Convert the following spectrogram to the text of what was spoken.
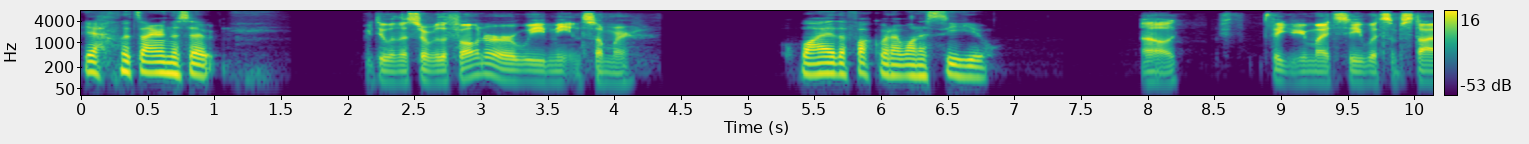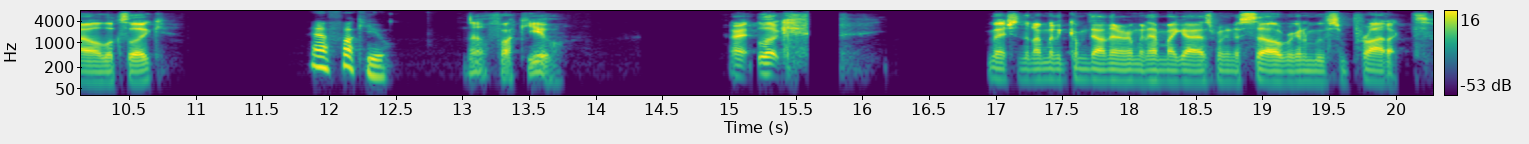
Yeah, let's iron this out. we doing this over the phone or are we meeting somewhere? Why the fuck would I want to see you? Oh, figure you might see what some style looks like. Yeah, fuck you. No, fuck you. All right, look. You mentioned that I'm going to come down there. I'm going to have my guys. We're going to sell. We're going to move some product.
